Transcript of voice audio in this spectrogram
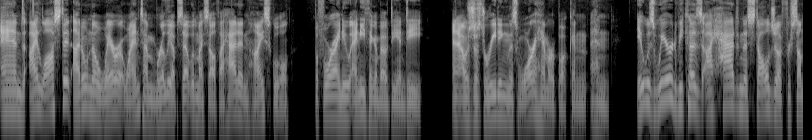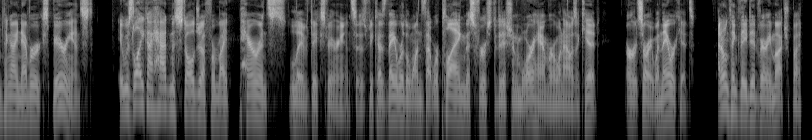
And I lost it. I don't know where it went. I'm really upset with myself. I had it in high school before I knew anything about D&D. And I was just reading this Warhammer book and and it was weird because I had nostalgia for something I never experienced. It was like I had nostalgia for my parents' lived experiences because they were the ones that were playing this first edition Warhammer when I was a kid. Or sorry, when they were kids. I don't think they did very much, but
